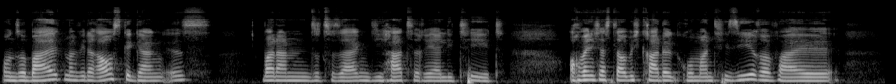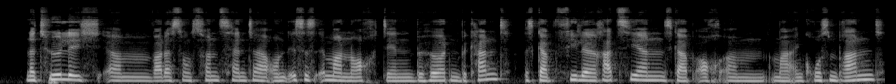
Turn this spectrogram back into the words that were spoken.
Und sobald man wieder rausgegangen ist, war dann sozusagen die harte Realität. Auch wenn ich das, glaube ich, gerade romantisiere, weil natürlich ähm, war das Songson Center und ist es immer noch den Behörden bekannt. Es gab viele Razzien, es gab auch ähm, mal einen großen Brand.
